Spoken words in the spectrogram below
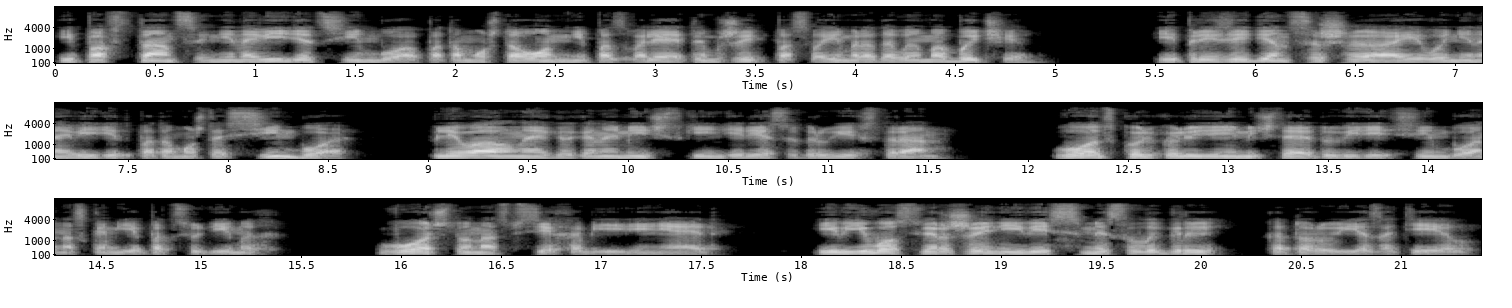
И повстанцы ненавидят Симбуа, потому что он не позволяет им жить по своим родовым обычаям. И президент США его ненавидит, потому что Симбуа плевал на экономические интересы других стран. Вот сколько людей мечтают увидеть Симбуа на скамье подсудимых. Вот что нас всех объединяет. И в его свержении весь смысл игры, которую я затеял.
